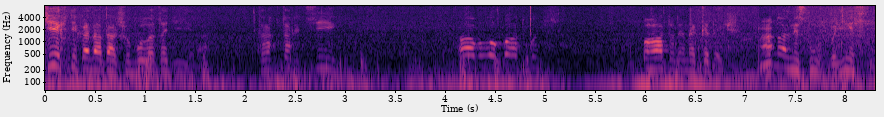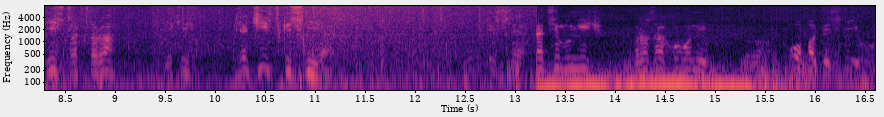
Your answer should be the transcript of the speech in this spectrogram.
Техніка щоб була задіяна. Тракторці. А в лопатку багато не накидаєш. Комунальні служби є, є трактора, які для чистки снігу. От і все. На цілу ніч розраховані опади снігу.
